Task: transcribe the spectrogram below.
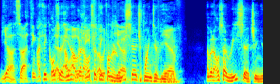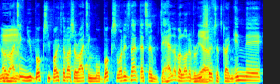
yeah, so I think I think also, you know, I but I also think from a yeah. research point of view, yeah. No, but also researching, you know, mm. writing new books. You both of us are writing more books. What is that? That's a hell of a lot of research yeah. that's going in there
